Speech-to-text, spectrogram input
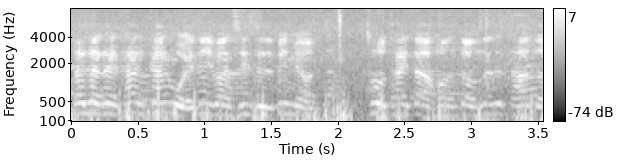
大家可以看竿尾的地方，其实并没有做太大晃动，但是它的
